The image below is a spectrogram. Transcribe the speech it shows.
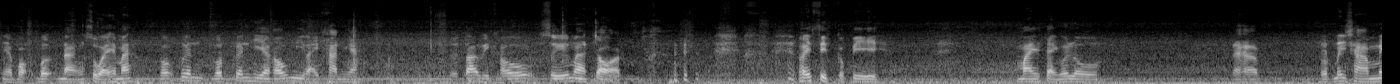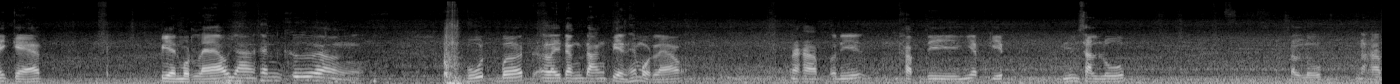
เนี่ยเบาะเบอะหนังสวยเห็นไหมรถเพื่อนรถเพื่อนเฮียเขามีหลายคันไงโดยต้าวิเขาซื้อมาจอด ไว้สิบกว่าปี ไม่แสนกว่าโลนะครับ รถไม่ช้ำไม่แก๊ส เปลี่ยนหมดแล้ว ยางแท่นเครื่องบูทเบิร์ดอะไรดัง ๆ เปลี่ยนให้หมดแล้วนะครับตัวนี้ขับดีเงียบกริฟนี่ซันรูปซันรูปนะครับ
